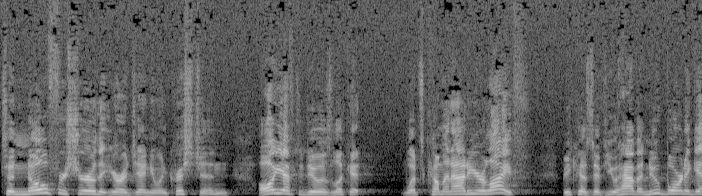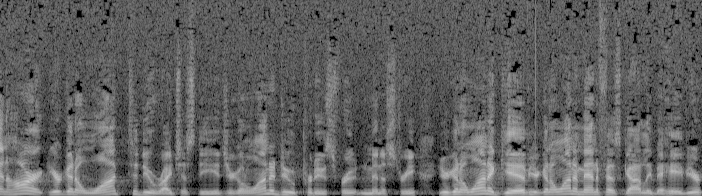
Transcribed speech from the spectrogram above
to know for sure that you're a genuine Christian, all you have to do is look at what's coming out of your life. Because if you have a new born again heart, you're going to want to do righteous deeds. You're going to want to do produce fruit in ministry. You're going to want to give. You're going to want to manifest godly behavior.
